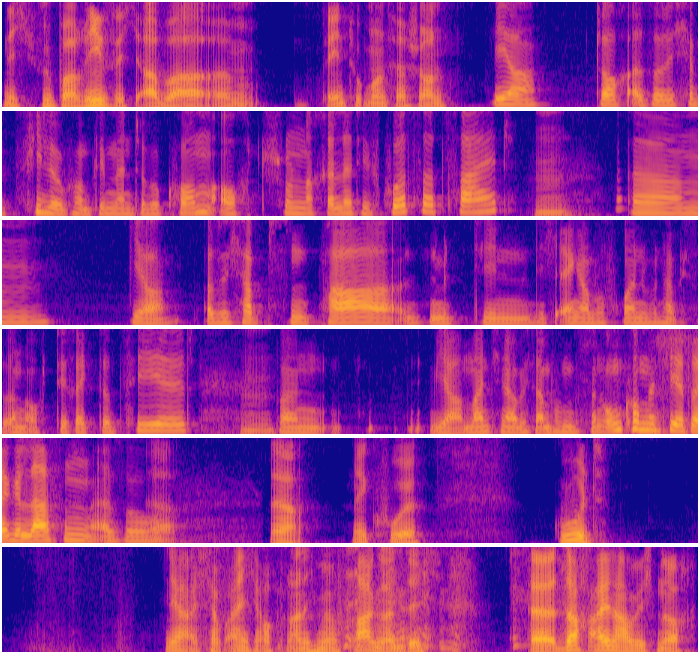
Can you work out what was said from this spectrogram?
nicht super riesig, aber ähm, den tut man es ja schon. Ja, doch. Also ich habe viele Komplimente bekommen, auch schon nach relativ kurzer Zeit. Mhm. Ähm, ja, also ich habe es ein paar, mit denen ich enger befreundet bin, habe ich es dann auch direkt erzählt. Mhm. Bei, ja, manchen habe ich es einfach ein bisschen unkommentierter gelassen. Also ja, ja. nee, cool. Gut. Ja, ich habe eigentlich auch gar nicht mehr Fragen an dich. Äh, doch, eine habe ich noch.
